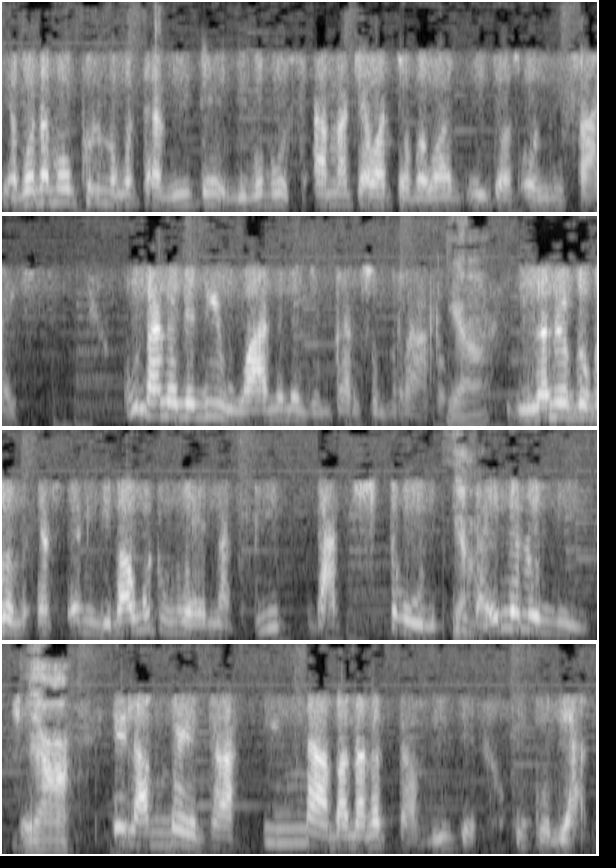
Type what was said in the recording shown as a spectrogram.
Yabona uma ukhuluma ngodavide libobo amatsha wadoba was it was only five. Kunalelo eliyi-one elenza umkariso umraro ya. Lalokwekwez f m ngiba ukuthi wena be that stone Ya. iba yilelo litshe ya. elabetha inaba lakadavide ugoliathi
